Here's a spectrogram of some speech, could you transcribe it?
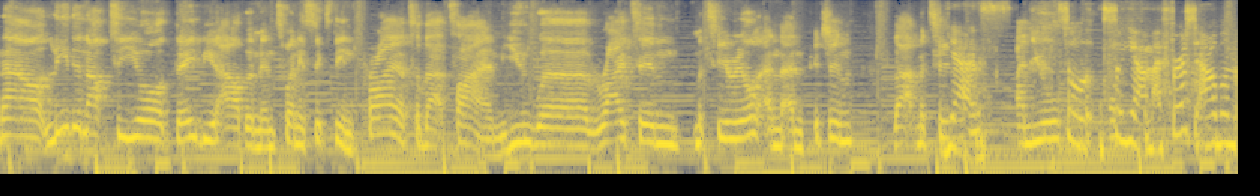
Now, leading up to your debut album in 2016, prior to that time, you were writing material and, and pitching that material. Yes. And you so so yeah, my first album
